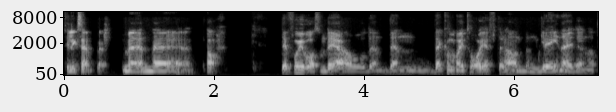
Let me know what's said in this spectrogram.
Till exempel. Men ja, det får ju vara som det är och den, den, det kan man ju ta i efterhand. Men grejen är ju den att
